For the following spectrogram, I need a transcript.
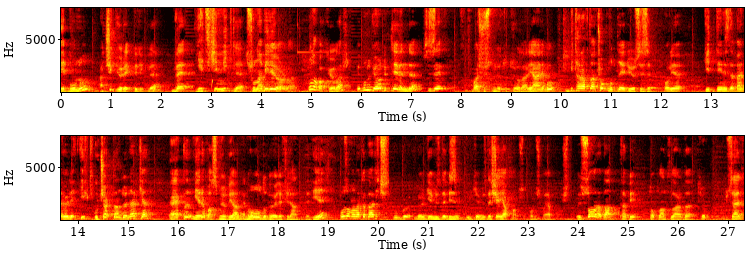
Ve bunu açık yüreklilikle ve yetkinlikle sunabiliyorlar. Buna bakıyorlar ve bunu gördüklerinde sizi baş üstünde tutuyorlar. Yani bu bir taraftan çok mutlu ediyor sizi. Oraya gittiğinizde ben öyle ilk uçaktan dönerken ayaklarım yere basmıyordu ya ne oldu böyle filan diye. O zamana kadar hiç bu bölgemizde bizim ülkemizde şey yapmamıştık, konuşma yapmamıştık. Sonradan tabii toplantılarda çok güzel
